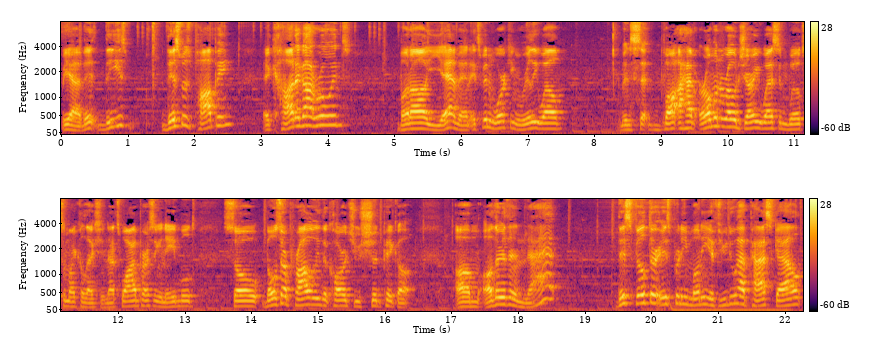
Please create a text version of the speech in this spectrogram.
But yeah, th these, this was popping. It kind of got ruined. But uh, yeah, man, it's been working really well. Been set, bought, I have Earl Monroe, Jerry West, and Wilkes in my collection. That's why I'm pressing enabled. So those are probably the cards you should pick up. Um, other than that, this filter is pretty money. If you do have Pascal,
